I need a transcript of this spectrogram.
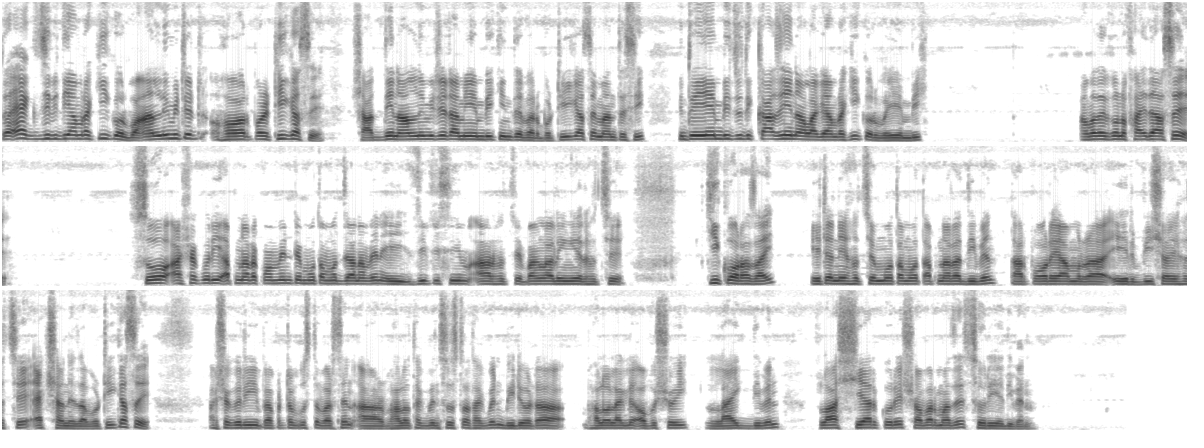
তো এক জিবি দিয়ে আমরা কি করব? আনলিমিটেড হওয়ার পরে ঠিক আছে, সাত দিন আনলিমিটেড আমি এমবি কিনতে পারব, ঠিক আছে মানতেছি। কিন্তু এই এমবি যদি কাজেই না লাগে, আমরা কি করব এই এমবি আমাদের কোনো ফায়দা আছে? সো আশা করি আপনারা কমেন্টে মতামত জানাবেন এই জিপি সিম আর হচ্ছে বাংলা লিঙ্কের হচ্ছে কি করা যায়। এটা নিয়ে হচ্ছে মতামত আপনারা দিবেন। তারপরে আমরা এর বিষয়ে হচ্ছে অ্যাকশানে যাব, ঠিক আছে? আশা করি ব্যাপারটা বুঝতে পারছেন। আর ভালো থাকবেন, সুস্থ থাকবেন। ভিডিওটা ভালো লাগলে অবশ্যই লাইক দিবেন প্লাস শেয়ার করে সবার মাঝে ছড়িয়ে দিবেন।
